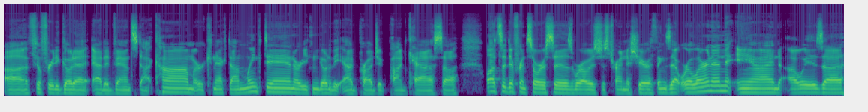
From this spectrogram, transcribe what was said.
uh, feel free to go to adadvance.com or connect on LinkedIn, or you can go to the Ad Project podcast. Uh, lots of different sources. where I was just trying to share things that we're learning and always. Uh,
